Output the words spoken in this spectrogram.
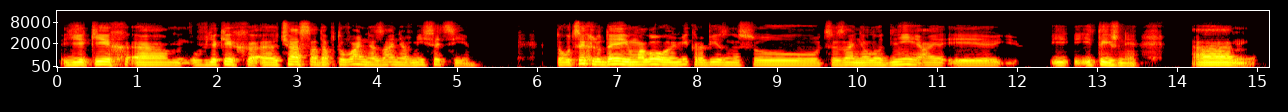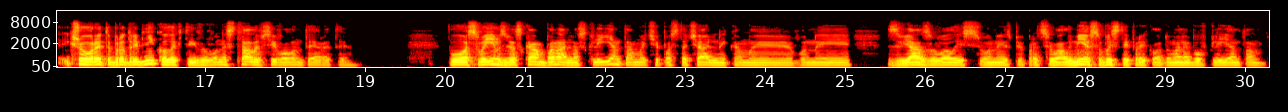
яких, е, в яких час адаптування зайняв місяці. То у цих людей, у малого мікробізнесу це зайняло дні, а і, і, і тижні. А, якщо говорити про дрібні колективи, вони стали всі волонтерити по своїм зв'язкам банально з клієнтами чи постачальниками. Вони зв'язувались, вони співпрацювали. Мій особистий приклад у мене був клієнтом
